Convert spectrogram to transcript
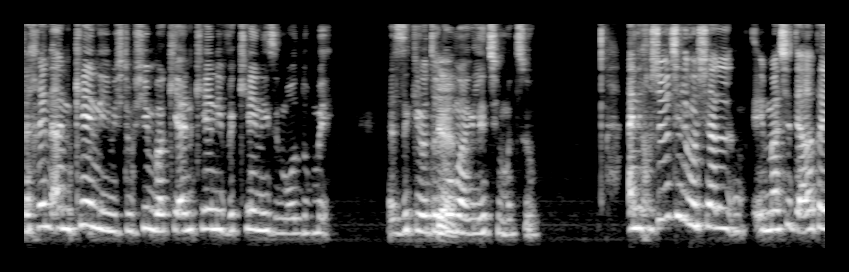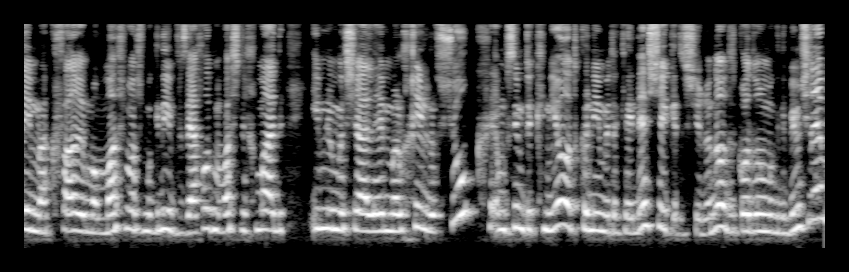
לכן אנקני משתמשים בה כי אנקני וקני זה מאוד דומה. אז זה כאילו כן. האנגלית שמצאו. אני חושבת שלמשל, מה שתיארת עם הכפר ממש ממש מגניב, וזה יכול להיות ממש נחמד, אם למשל הם הולכים לשוק, הם עושים את הקניות, קונים את הכלי נשק, את השירנות, את כל הדברים המגניבים שלהם,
